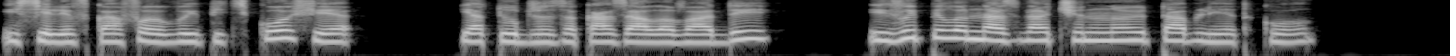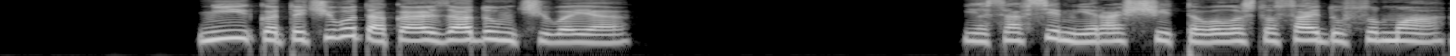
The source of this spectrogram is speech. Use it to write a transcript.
и сели в кафе выпить кофе, я тут же заказала воды и выпила назначенную таблетку. «Ника, ты чего такая задумчивая?» Я совсем не рассчитывала, что сойду с ума.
